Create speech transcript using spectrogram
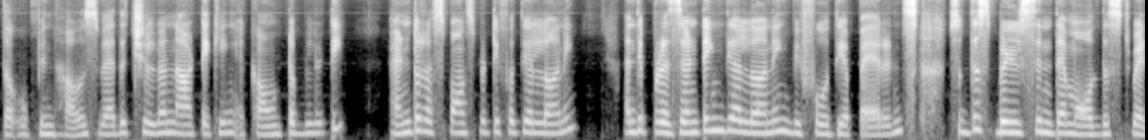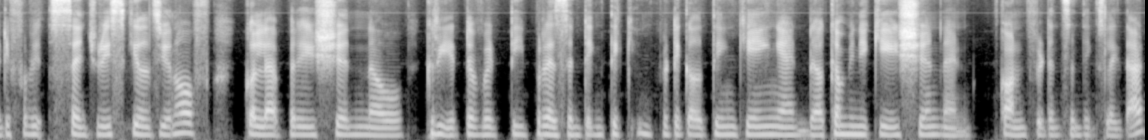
the open house where the children are taking accountability and the responsibility for their learning and they're presenting their learning before their parents. So this builds in them all this 21st century skills, you know, of collaboration, uh, creativity, presenting, thinking, critical thinking, and uh, communication and confidence and things like that.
